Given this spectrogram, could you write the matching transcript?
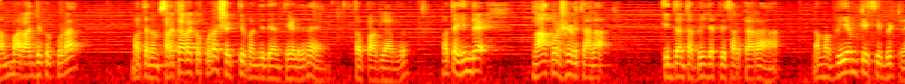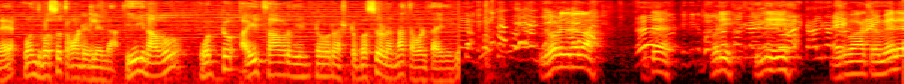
ನಮ್ಮ ರಾಜ್ಯಕ್ಕೂ ಕೂಡ ಮತ್ತು ನಮ್ಮ ಸರ್ಕಾರಕ್ಕೂ ಕೂಡ ಶಕ್ತಿ ಬಂದಿದೆ ಅಂತ ಹೇಳಿದರೆ ತಪ್ಪಾಗಲಾರ್ದು. ಮತ್ತು ಹಿಂದೆ ನಾಲ್ಕು ವರ್ಷಗಳ ಕಾಲ ಇದ್ದಂಥ ಬಿ ಜೆ ಪಿ ಸರ್ಕಾರ ನಮ್ಮ ಬಿ ಎಂ ಟಿ ಸಿ ಬಿಟ್ಟರೆ ಒಂದು ಬಸ್ಸು ತೊಗೊಂಡಿರಲಿಲ್ಲ. ಈಗ ನಾವು ಒಟ್ಟು ಐದು ಸಾವಿರದ ಎಂಟುನೂರಷ್ಟು ಬಸ್ಸುಗಳನ್ನು ತಗೊಳ್ತಾ ಇದ್ದೀವಿ. ನೋಡಿದ್ರಲ್ಲ? ಮತ್ತೆ ನೋಡಿ, ಇಲ್ಲಿ ನಿರ್ವಾಹಕರ ಮೇಲೆ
